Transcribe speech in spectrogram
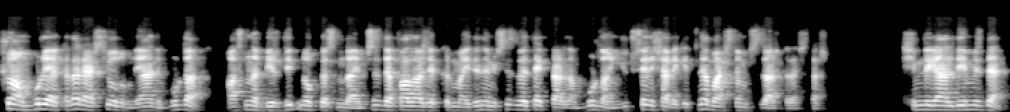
Şu an buraya kadar her şey olumlu. Yani burada aslında bir dip noktasındaymışız. Defalarca kırmayı denemişiz ve tekrardan buradan yükseliş hareketine başlamışız arkadaşlar. Şimdi geldiğimizde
